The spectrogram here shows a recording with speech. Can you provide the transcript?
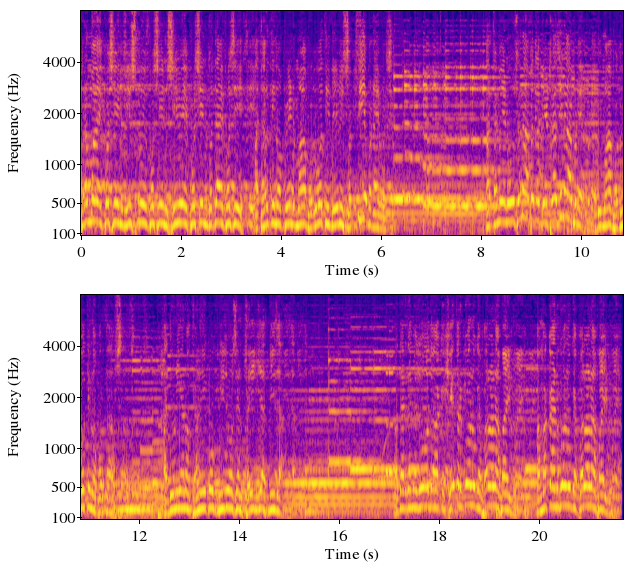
બ્રહ્માએ પછી વિષ્ણુ પછી શિવે પછી બધાએ પછી આ ધરતીનો પિંડમાં ભગવતી દેવી શક્તિએ બનાવ્યો છે. આ તમે એનું છે ને, આ બધા બેઠા છે ને આપણે, એ માં ભગવતીનો પ્રતાપ છે. આ દુનિયાનો ધણી કોક બીજો છે ને, થઈ ગયા બીજા. અત્યારે તમે જોવો તો આ ખેતર કોનું કે ફલાણા ભાઈનું? આ મકાન કોનું કે ફલાણા ભાઈનું?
